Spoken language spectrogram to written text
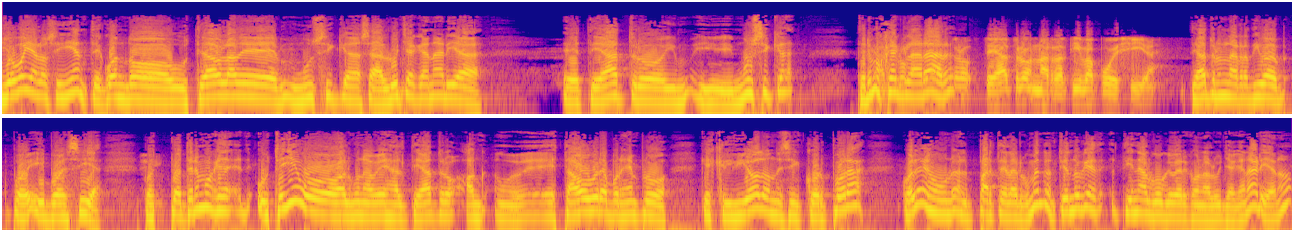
yo voy a lo siguiente, cuando usted habla de música, o sea, lucha canaria, eh, teatro y, música, Tenemos que aclarar... Teatro, narrativa, poesía. Teatro, narrativa y poesía. Pues, pues tenemos que... ¿Usted llevó alguna vez al teatro esta obra, por ejemplo, que escribió, donde se incorpora... ¿Cuál es una parte del argumento? Entiendo que tiene algo que ver con la lucha canaria, ¿no?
